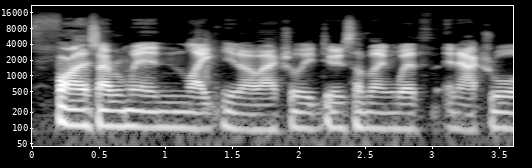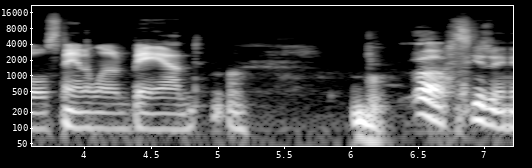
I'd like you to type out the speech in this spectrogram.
farthest I ever went in, like you know, actually doing something with an actual standalone band. Oh, excuse me.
